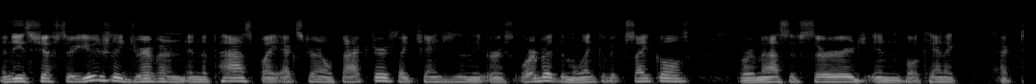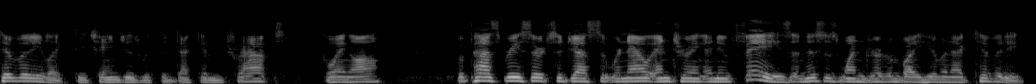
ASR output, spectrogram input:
And these shifts are usually driven in the past by external factors like changes in the Earth's orbit, the Milankovitch cycles, or a massive surge in volcanic activity like the changes with the Deccan traps going off. But past research suggests that we're now entering a new phase, and this is one driven by human activity.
